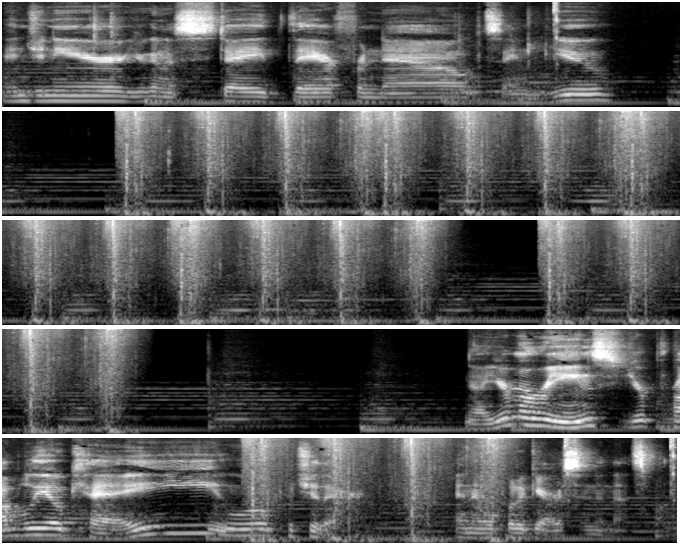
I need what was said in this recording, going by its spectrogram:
Engineer, you're gonna stay there for now. Same with you. Now, you're Marines. You're probably okay. We'll put you there. And then we'll put a garrison in that spot.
